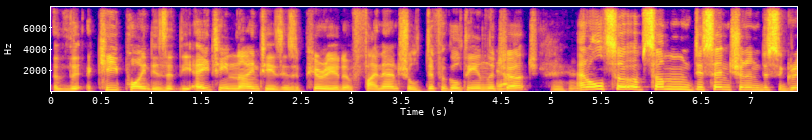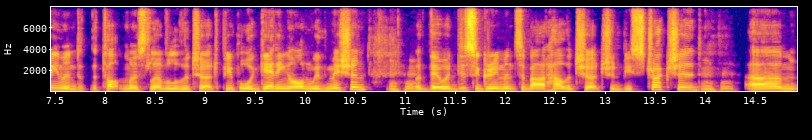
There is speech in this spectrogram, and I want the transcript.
the, the key point is that the 1890s is a period of financial difficulty in the yeah. church mm-hmm. and also of some dissension and disagreement at the topmost level of the church. People were getting on with mission, mm-hmm. but there were disagreements about how the church should be structured, mm-hmm. um,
